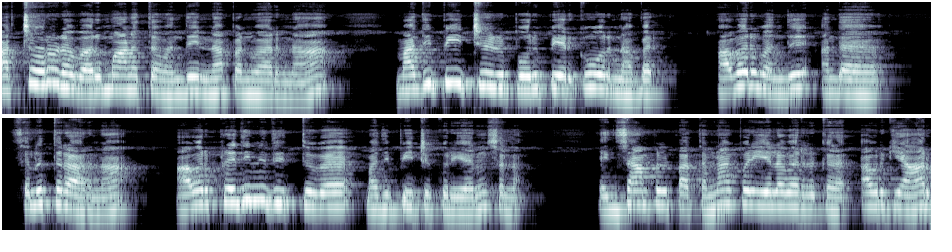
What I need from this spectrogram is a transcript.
மற்றவரோட வருமானத்தை வந்து என்ன பண்ணுவாருன்னா மதிப்பீட்டு பொறுப்பேற்கும் ஒரு நபர். அவர் வந்து அந்த செலுத்துகிறாருன்னா அவர் பிரதிநிதித்துவ மதிப்பீட்டுக்குரியர்னு சொல்லலாம். எக்ஸாம்பிள் பார்த்தோம்னா இப்போ இளவர் இருக்கிறார். அவருக்கு யார்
